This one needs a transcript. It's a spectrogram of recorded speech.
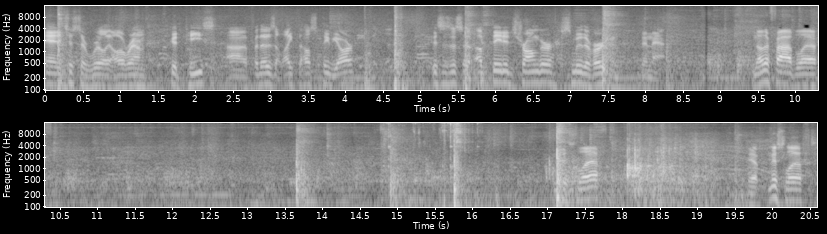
And it's just a really all around good piece. Uh, for those that like the Hustle PBR, this is just an updated, stronger, smoother version than that. Another five left. Miss left. Yep, miss left.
